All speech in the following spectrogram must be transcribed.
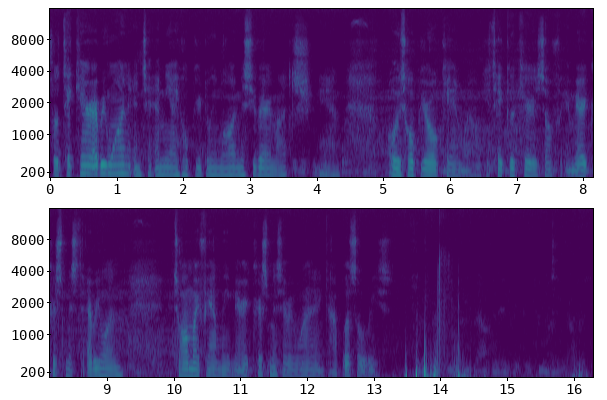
So take care, everyone. And to Emmy, I hope you're doing well. I miss you very much. And always hope you're okay and well. You take good care of yourself. And Merry Christmas to everyone. To all my family, Merry Christmas, everyone. And God bless always.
